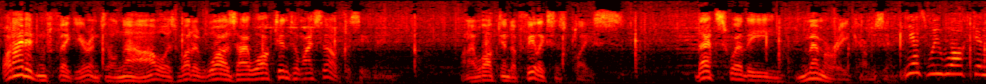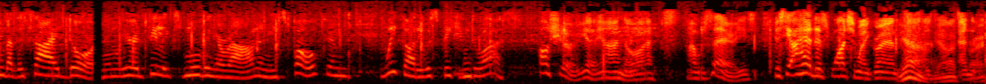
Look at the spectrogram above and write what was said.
What I didn't figure until now was what it was I walked into myself this evening. When I walked into Felix's place. That's where the memory comes in. Yes, we walked in by the side door, and then we heard Felix moving around, and he spoke, and we thought he was speaking to us. Oh, sure. Yeah, yeah, I know. I, I was there. You, you see, I had this watch of my grandfather. Yeah, yeah, that's and, right.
